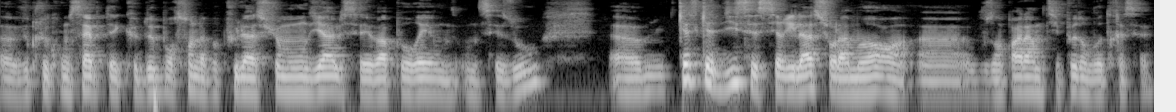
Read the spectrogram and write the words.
euh, vu que le concept est que 2% de la population mondiale s'est évaporée, on, ne sait où. Qu'est-ce qu'elle dit ces séries-là sur la mort? Vous en parlez un petit peu dans votre essai.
